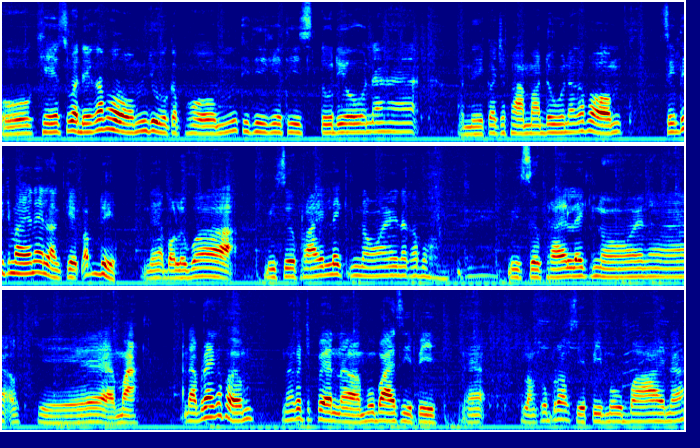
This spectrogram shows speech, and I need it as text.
โอเค สวัสดีครับผมอยู่กับผม TTKT Studio นะฮะ วันนี้ก็จะพามาดูนะครับผม สิ่งที่จะมาในหลังเกมอัปเดตเนี่ยบอกเลยว่ามีเซอร์ไพรส์เล็กน้อยนะครับผม มีเซอร์ไพรส์เล็กน้อยนะฮะ โอเค มา อันดับแรกครับผมนั่นก็จะเป็นเอ่อโมบาย4ปีนะฮะฉลองครบรอบ4ปีโมบายนะ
